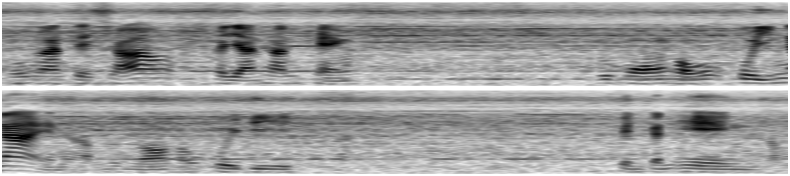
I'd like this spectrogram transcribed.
โรงงานแต่เช้าขยันขันแข็ง ลูกน้องเขาก็คุยง่ายนะครับ ลูกน้องเขาคุยดี เป็นกันเองครับ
